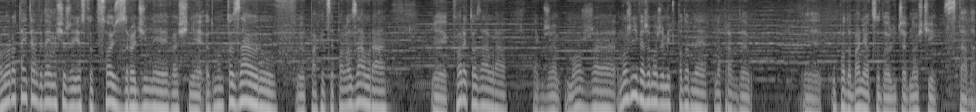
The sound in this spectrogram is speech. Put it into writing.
Oloro Titan wydaje mi się, że jest to coś z rodziny właśnie Edmontozaurów, Pachycepalozaura, yy, Korytozaura. Także może, możliwe, że może mieć podobne naprawdę yy, upodobania co do liczebności stada.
